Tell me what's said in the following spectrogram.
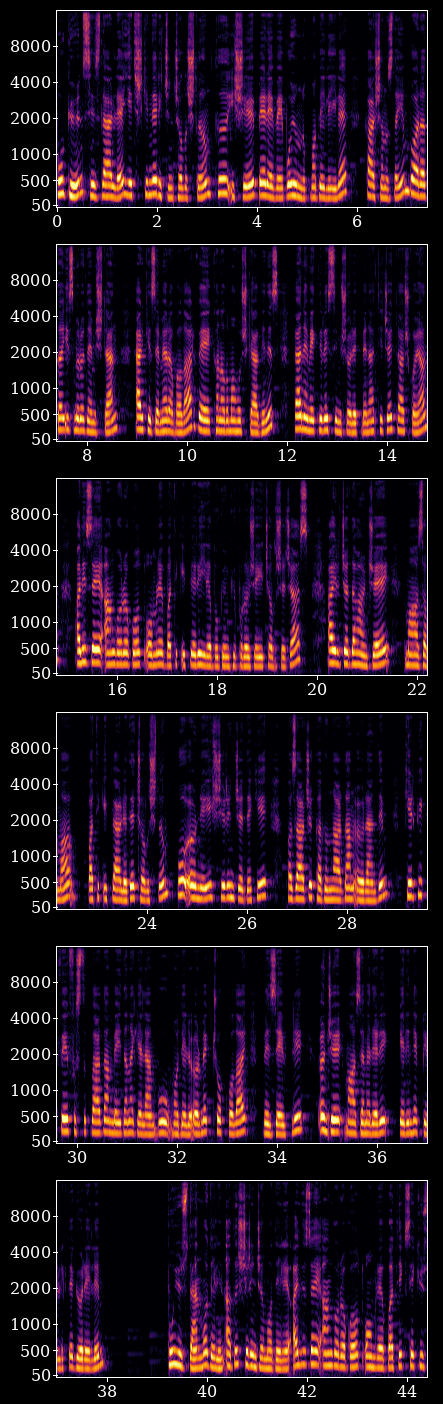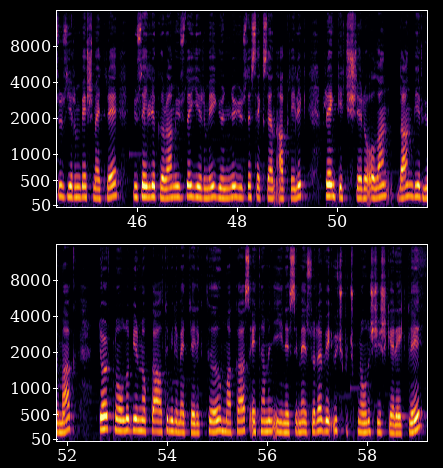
Bugün sizlerle yetişkinler için çalıştığım tığ işi bere ve boyunluk modeliyle karşınızdayım. Bu arada İzmir Ödemiş'ten herkese merhabalar ve kanalıma hoş geldiniz. Ben emekli resim iş öğretmeni Hatice Taşkoyan. Alize Angora Gold Omre batik ipleri ile bugünkü projeyi çalışacağız. Ayrıca daha önce mağazama batik iplerle de çalıştım. Bu örneği Şirince'deki pazarcı kadınlardan öğrendim. Kirpik ve fıstıklardan meydana gelen bu modeli örmek çok kolay ve zevkli. Önce malzemeleri gelin hep birlikte görelim. Bu yüzden modelin adı Şirince modeli. Alize Angora Gold Ombre Batik 825 metre, 150 gram, %20 yünlü, %80 akrilik renk geçişleri olandan bir yumak. 4 nolu 1.6 milimetrelik tığ, makas, etamin iğnesi, mezura ve 3.5 nolu şiş gerekli.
